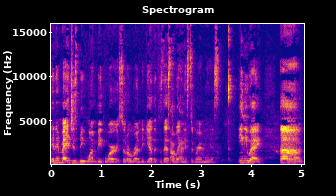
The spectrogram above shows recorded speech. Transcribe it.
and it may just be one big word, so it'll run together because that's the way Instagram is. Anyway, um,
